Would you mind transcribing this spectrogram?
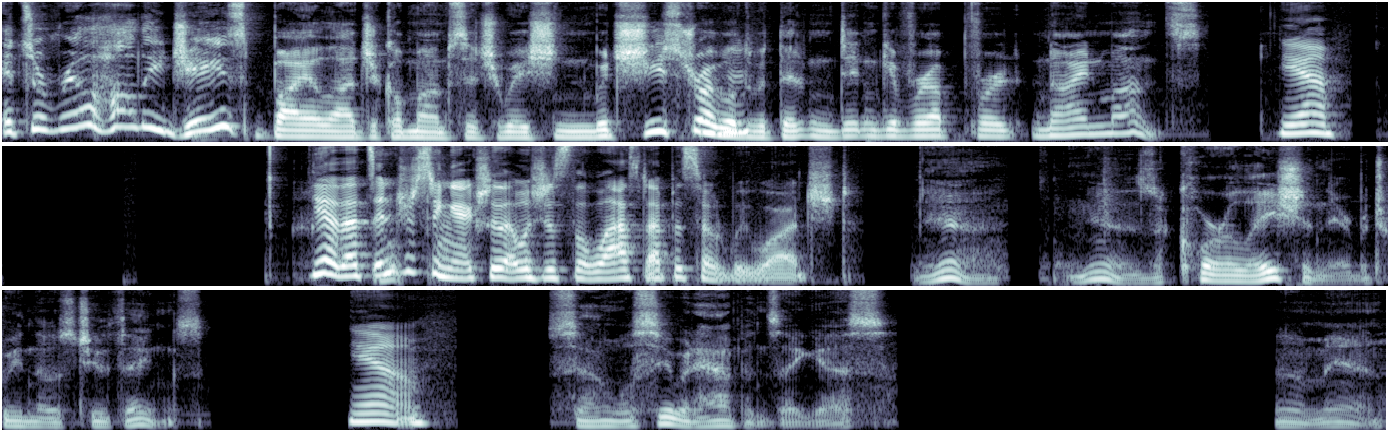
It's a real Holly J's biological mom situation, which she struggled mm-hmm. with it and didn't give her up for nine months. Yeah. Yeah, that's interesting. Actually, that was just the last episode we watched. Yeah. Yeah, there's a correlation there between those two things. Yeah. So we'll see what happens, I guess. Oh man.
